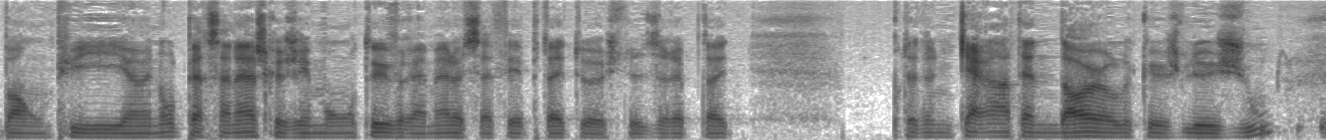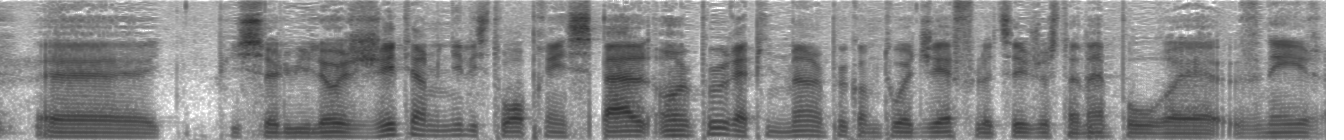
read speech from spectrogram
bon, puis un autre personnage que j'ai monté vraiment, ça fait peut-être, euh, je te dirais peut-être peut-être une quarantaine d'heures que je le joue. Euh, puis celui-là, j'ai terminé l'histoire principale un peu rapidement, un peu comme toi, Jeff, là, justement pour venir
